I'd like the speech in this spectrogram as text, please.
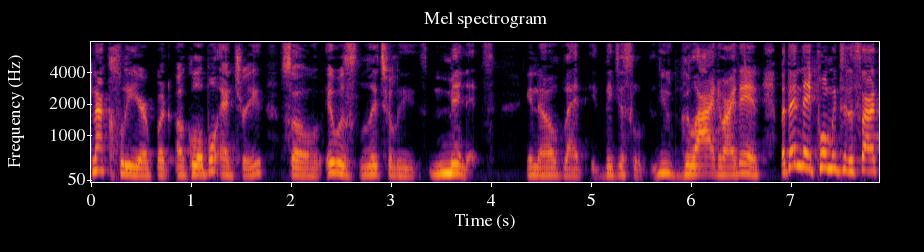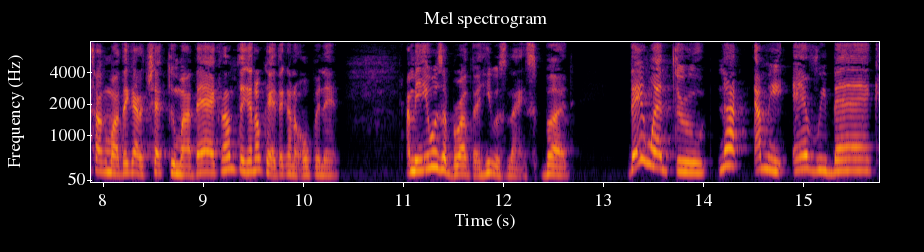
not clear, but a global entry. So it was literally minutes, you know, like they just, you glide right in. But then they pull me to the side talking about they got to check through my bags. I'm thinking, okay, they're going to open it. I mean, it was a brother. He was nice, but they went through not, I mean, every bag,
